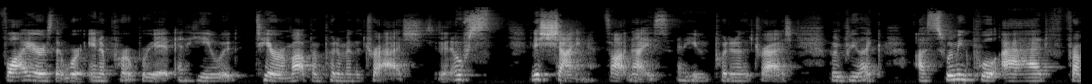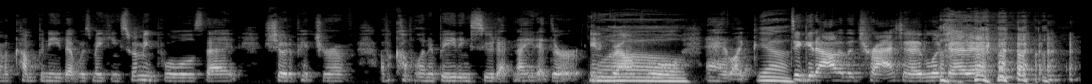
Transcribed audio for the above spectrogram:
flyers that were inappropriate and he would tear them up and put them in the trash. And, this shine. It's not nice. And he would put it in the trash. It would be like a swimming pool ad from a company that was making swimming pools that showed a picture of, of a couple in a bathing suit at night at their in-ground wow. pool. And I'd like yeah. dig it out of the trash and I'd look at it.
